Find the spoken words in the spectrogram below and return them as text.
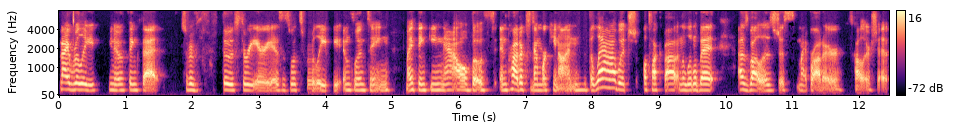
I really, you know, think that sort of those three areas is what's really influencing my thinking now, both in projects that I'm working on with the lab, which I'll talk about in a little bit, as well as just my broader scholarship.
